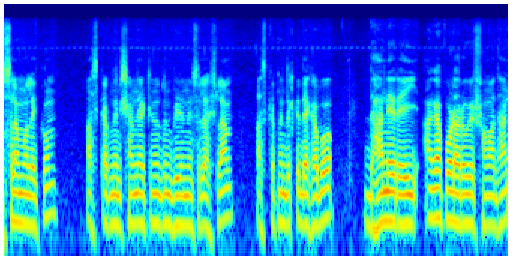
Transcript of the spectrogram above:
আসসালামু আলাইকুম। আজকে আপনাদের সামনে একটি নতুন ভিডিও নিয়ে চলে আসলাম। আজকে আপনাদেরকে দেখাবো ধানের এই আগা পড়া রোগের সমাধান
